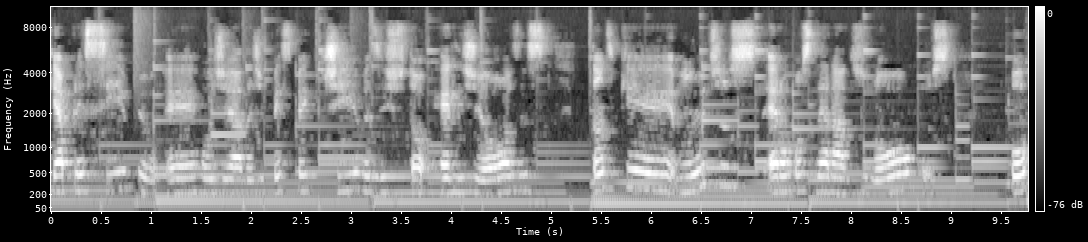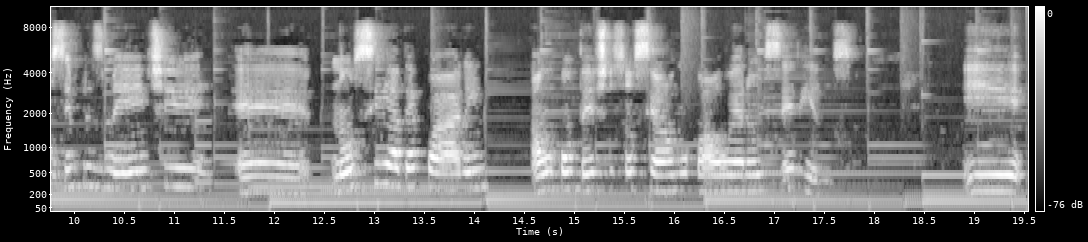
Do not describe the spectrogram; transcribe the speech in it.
que a princípio é rodeada de perspectivas religiosas, tanto que muitos eram considerados loucos por simplesmente é, não se adequarem a um contexto social no qual eram inseridos. E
